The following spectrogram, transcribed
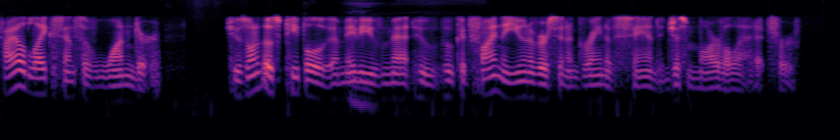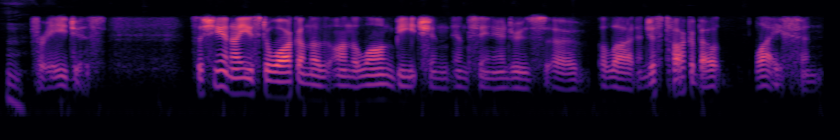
childlike sense of wonder she was one of those people uh, maybe you've met who who could find the universe in a grain of sand and just marvel at it for hmm. for ages. So she and I used to walk on the on the long beach in, in St. Andrews uh, a lot and just talk about life. And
